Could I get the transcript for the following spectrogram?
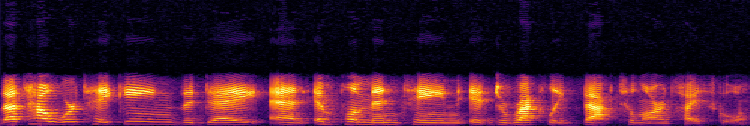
that's how we're taking the day and implementing it directly back to Lawrence High School.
